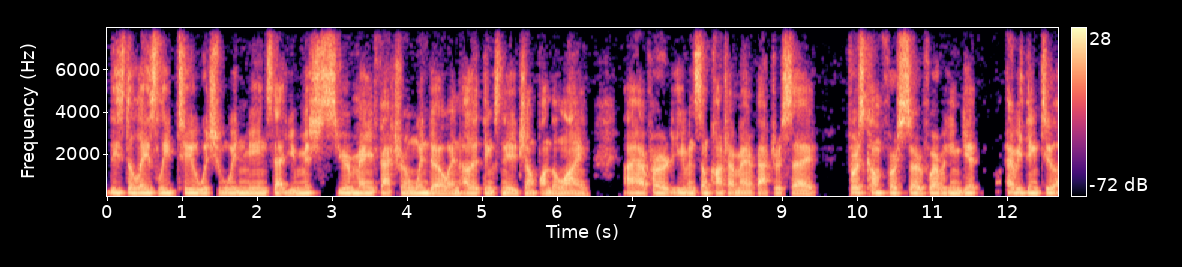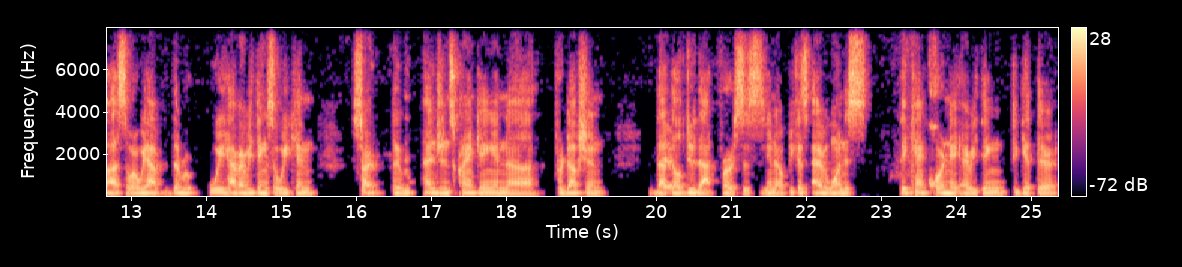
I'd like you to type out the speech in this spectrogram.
these delays lead to, which means that you miss your manufacturing window and other things need to jump on the line. I have heard even some contract manufacturers say, first come, first serve, whoever can get everything to us, or we have the, we have everything so we can start the engines cranking in uh, production that yeah. they'll do that first is, you know, because everyone is they can't coordinate everything to get there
